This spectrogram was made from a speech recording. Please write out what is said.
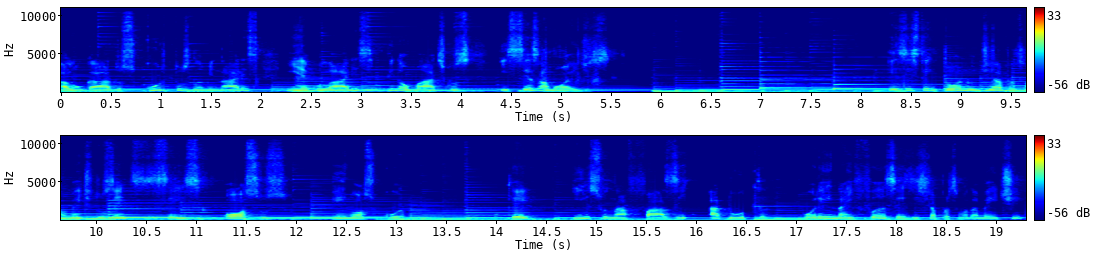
alongados, curtos, laminares, irregulares, pneumáticos e sesamoides. Existem em torno de aproximadamente 206 ossos em nosso corpo, ok? Isso na fase adulta. Porém, na infância existe aproximadamente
